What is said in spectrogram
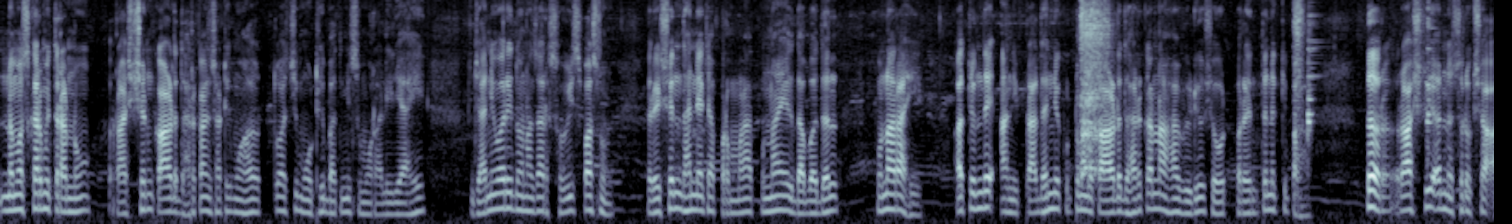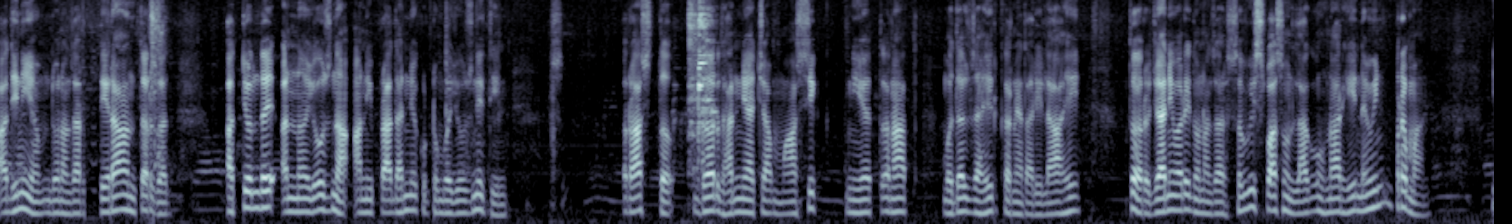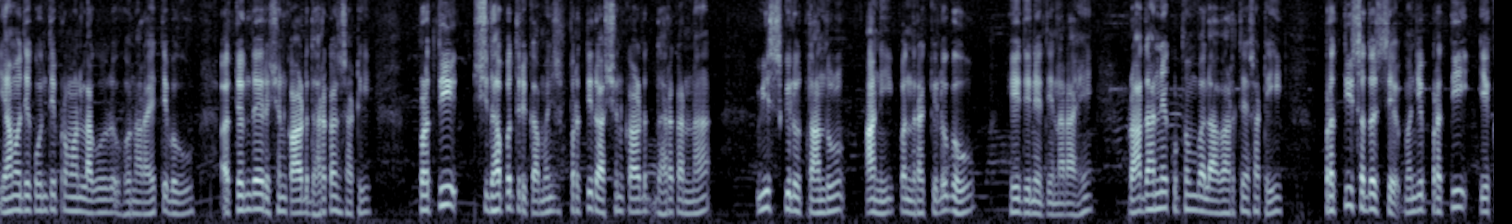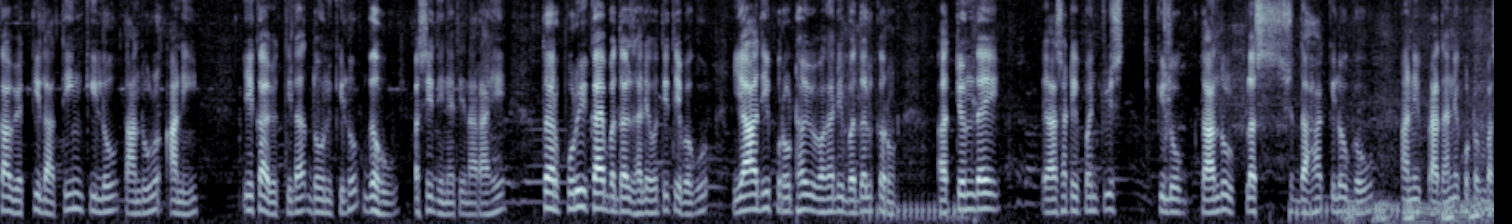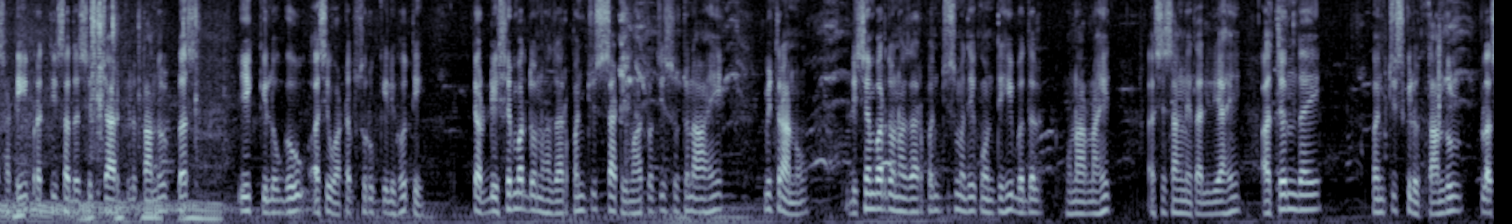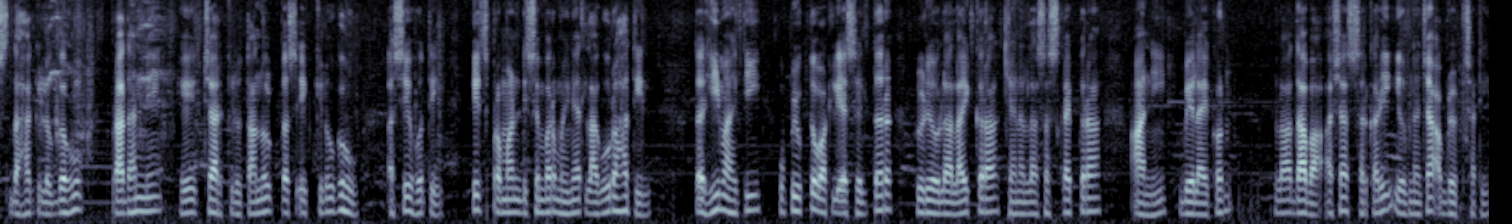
नमस्कार मित्रांनो. Ration card धारकांसाठी महत्त्वाची मोठी बातमी समोर आलेली आहे. जानेवारी दोन हजार सव्वीसपासून रेशन धान्याच्या प्रमाणात पुन्हा एकदा बदल होणार आहे. अत्युंदय आणि प्राधान्य कुटुंब कार्ड धारकांना हा व्हिडिओ शेवटपर्यंत नक्की पहा. तर राष्ट्रीय अन्न सुरक्षा अधिनियम दोन हजार तेरा अंतर्गत अत्युंदय अन्न योजना आणि प्राधान्य कुटुंब योजनेतील रास्त दर धान्याच्या मासिक नियतनात बदल जाहीर करण्यात आलेला आहे. तर जानेवारी दोन हजार सव्वीसपासून लागू होणार हे नवीन प्रमाण. यामध्ये कोणते प्रमाण लागू होणार आहे ते बघू. अत्यंत रेशन कार्ड धारकांसाठी प्रति शिधापत्रिका म्हणजे प्रति राशन कार्ड धारकांना वीस किलो तांदूळ आणि पंधरा किलो गहू हे देण्यात येणार आहे. प्राधान्य कुटुंब लाभार्थ्यासाठी प्रति सदस्य म्हणजे प्रति एका व्यक्तीला तीन किलो तांदूळ आणि एका व्यक्तीला दोन किलो गहू असे देण्यात येणार आहे. तर पूर्वी काय बदल झाले होते ते बघू. याआधी पुरवठा विभागाने बदल करून अत्युंदय यासाठी पंचवीस किलो तांदूळ प्लस दहा किलो गहू आणि प्राधान्य कुटुंबासाठी प्रति सदस्य चार किलो तांदूळ प्लस एक किलो गहू असे वाटप सुरू केले होते. तर डिसेंबर दोन हजार पंचवीससाठी महत्त्वाची सूचना आहे. मित्रांनो डिसेंबर दोन हजार पंचवीसमध्ये कोणतेही बदल होणार नाहीत असे सांगण्यात आलेले आहे. अचंदय पंचवीस किलो तांदूळ प्लस दहा किलो गहू प्राधान्य हे चार किलो तांदूळ प्लस एक किलो गहू असे होते. हेच प्रमाण डिसेंबर महिन्यात लागू राहतील. तर ही माहिती उपयुक्त वाटली असेल तर व्हिडिओला लाईक करा चॅनलला सबस्क्राईब करा आणि बेलायकॉनला दाबा अशा सरकारी योजनांच्या अपडेटसाठी.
